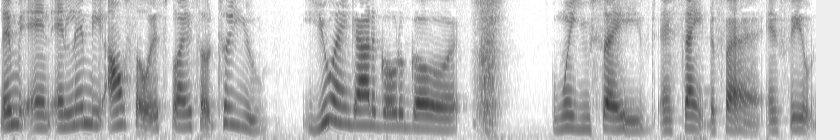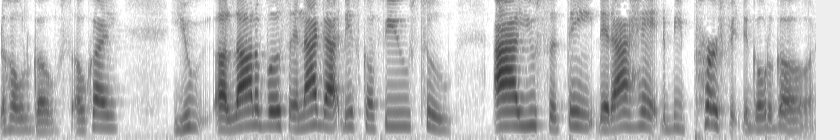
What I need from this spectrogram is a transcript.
let me and, and let me also explain so to you. You ain't gotta go to God when you saved and sanctified and filled the Holy Ghost, okay? You a lot of us and I got this confused too. I used to think that I had to be perfect to go to God.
